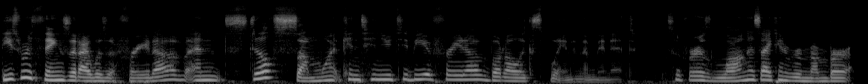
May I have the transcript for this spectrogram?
these were things that i was afraid of and still somewhat continue to be afraid of but i'll explain in a minute. So for as long as i can remember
